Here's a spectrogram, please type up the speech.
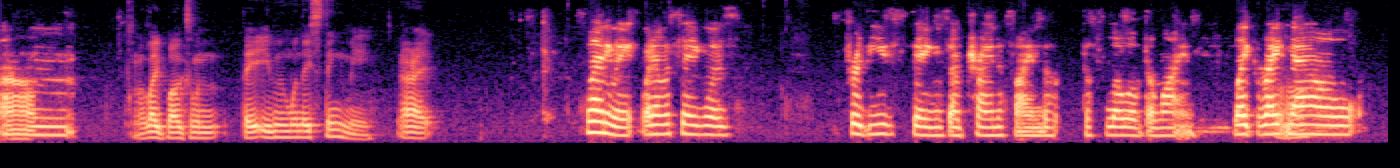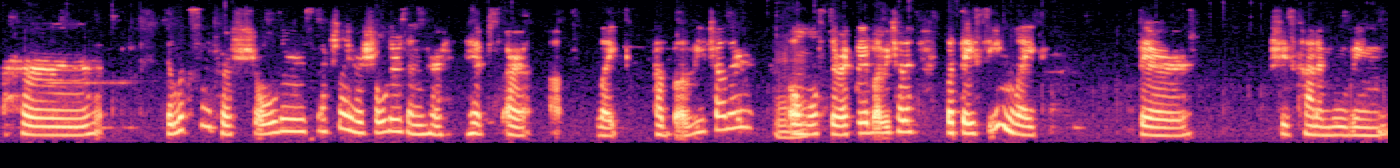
Um, I like bugs when they even when they sting me. All right. well, anyway, what I was saying was, for these things, I'm trying to find the the flow of the line. Like right Uh-huh. now, her it looks like her shoulders actually her shoulders and her hips are uh, like above each other Mhm. almost directly above each other but they seem like they're she's kind of moving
